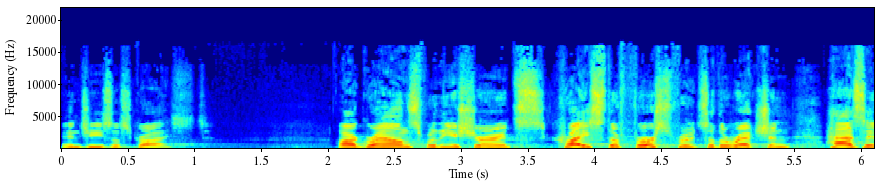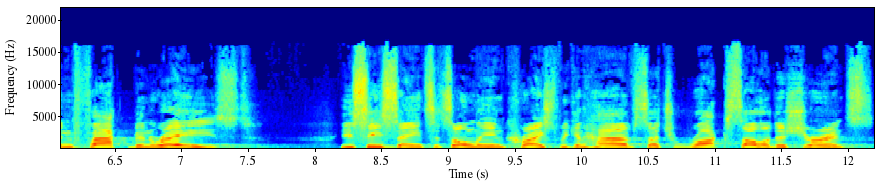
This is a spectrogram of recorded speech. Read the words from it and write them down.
in Jesus Christ. Our grounds for the assurance Christ, the first fruits of the resurrection, has in fact been raised. You see, saints, it's only in Christ we can have such rock solid assurance.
